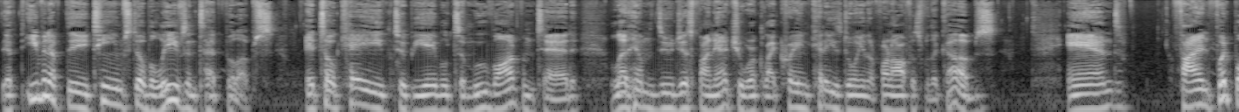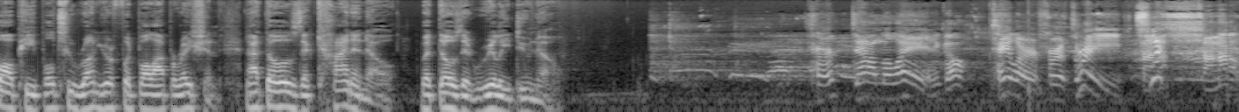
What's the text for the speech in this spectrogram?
if even if the team still believes in Ted Phillips, it's okay to be able to move on from Ted, let him do just financial work like Crane Kenney's doing in the front office for the Cubs, and find football people to run your football operation. Not those that kind of know, but those that really do know. Kirk down the lane. There you go. Taylor for a three. Switch. Timeout.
